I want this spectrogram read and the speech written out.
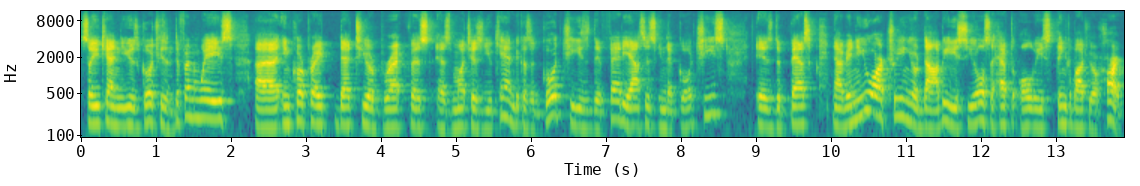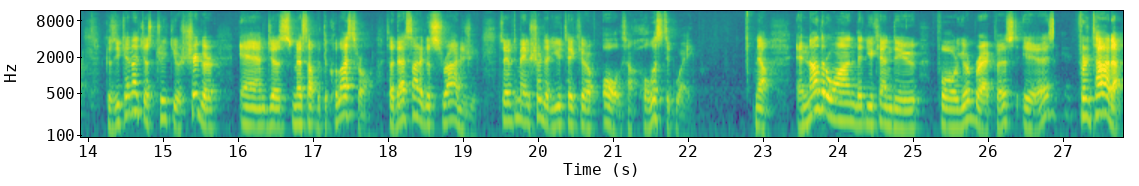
So you can use goat cheese in different ways, uh, incorporate that to your breakfast as much as you can because the goat cheese, the fatty acids in the goat cheese is the best. Now, when you are treating your diabetes, you also have to always think about your heart because you cannot just treat your sugar and just mess up with the cholesterol. So that's not a good strategy. So you have to make sure that you take care of all. It's a holistic way. Now, another one that you can do for your breakfast is frittata.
